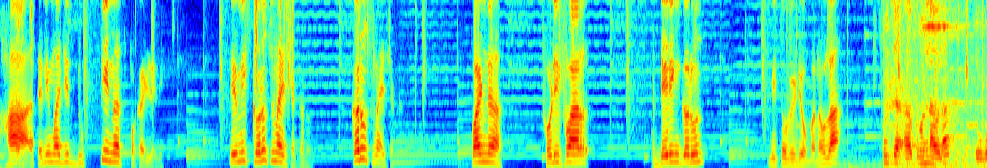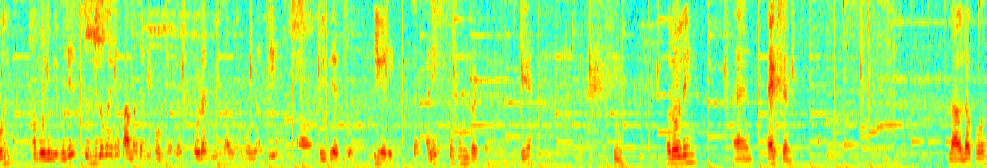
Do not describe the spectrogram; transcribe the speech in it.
हा त्यांनी माझी दुखती नस पकडलेली. ते मी करूच नाही शकत होतो. करूच नाही शकत. पण थोडीफार डेअरिंग करून मी तो व्हिडिओ बनवला. तुमचा फोन लावला तू बोल हा बोलून घे. म्हणजे तुम्ही लोक एका कामासाठी फोन करतात. तेवढ्यात मी सांगतो फोनला की बिझी आहे तो ठीक आहे ठीक आहे. चल. आणि तो फोन कट कर. ठीक आहे? रोलिंग अँड ॲक्शन लावला फोन.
